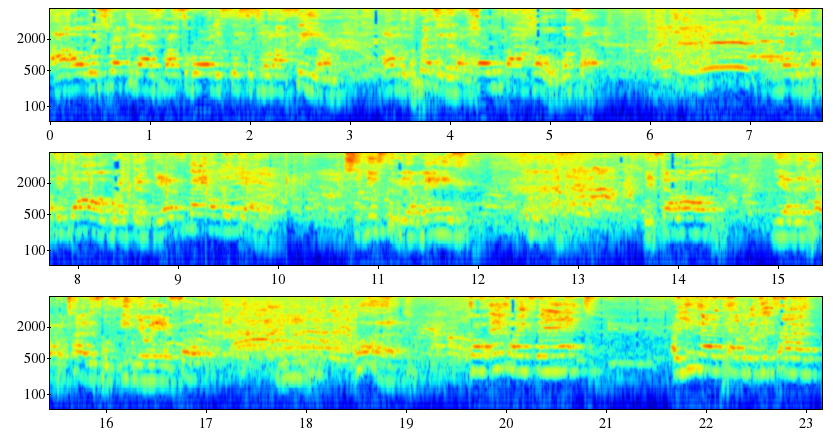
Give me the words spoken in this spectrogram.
I always recognize my sorority sisters when I see them. I'm the president of Ho Phi Ho. What's up? My motherfucking dog right there. Yes, ma'am. Look at her. She used to be a man. It fell off. Yeah, that hepatitis was eating your ass up. What? Don't act like that. Are you guys having a good time?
